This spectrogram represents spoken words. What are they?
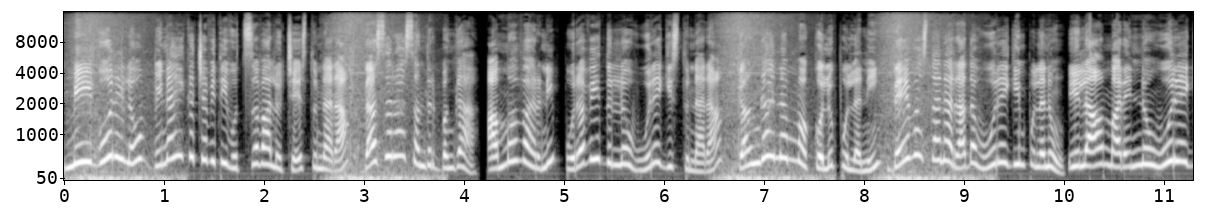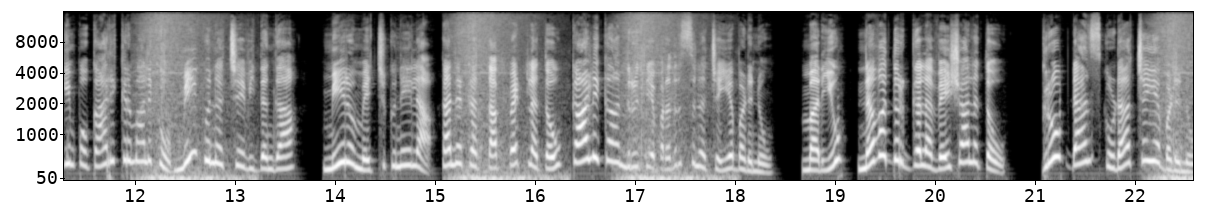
మీ ఊరిలో వినాయక చవితి ఉత్సవాలు చేస్తున్నారా? దసరా సందర్భంగా అమ్మవారిని పురవీధుల్లో ఊరేగిస్తున్నారా? గంగానమ్మ కొలుపులని దేవస్థాన రథ ఊరేగింపులను ఇలా మరెన్నో ఊరేగింపు కార్యక్రమాలకు మీకు నచ్చే విధంగా మీరు మెచ్చుకునేలా కనక తప్పెట్లతో కాళికా నృత్య ప్రదర్శన చెయ్యబడును మరియు నవదుర్గల వేషాలతో గ్రూప్ డాన్స్ కూడా చెయ్యబడును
